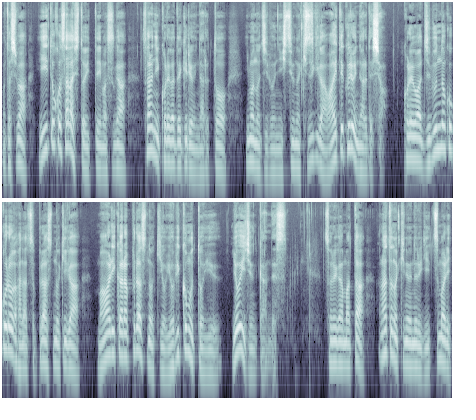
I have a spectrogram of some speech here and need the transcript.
私はいいとこ探しと言っていますが、さらにこれができるようになると、今の自分に必要な気づきが湧いてくるようになるでしょう。これは自分の心が放つプラスの気が周りからプラスの気を呼び込むという良い循環です。それがまたあなたの気のエネルギー、つまり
